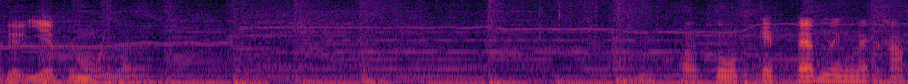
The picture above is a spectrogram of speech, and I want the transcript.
เยอะแยะไปหมดเลยขอตัวเก็บแป๊บนึงนะครับ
